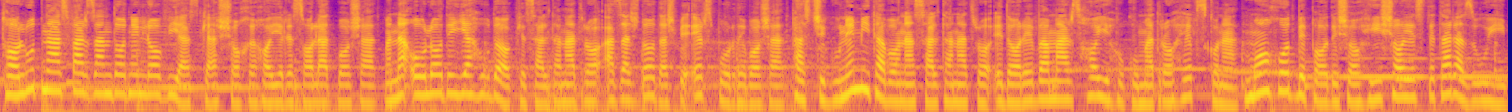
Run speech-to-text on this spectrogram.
تالود نه از فرزندان لاوی است که از شاخه های رسالت باشد و نه اولاد یهودا که سلطنت را از اجدادش به ارث برده باشد. پس چگونه می‌تواند سلطنت را اداره و مرزهای حکومت را حفظ کند ما خود به پادشاهی شایسته تر از اوییم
